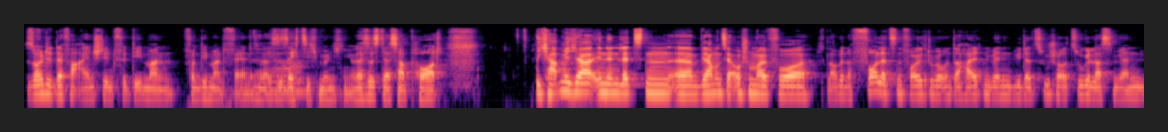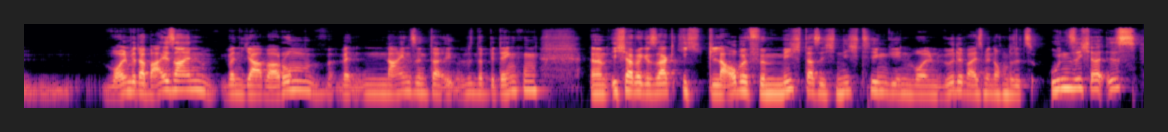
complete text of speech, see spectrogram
sollte der Verein stehen, für den man, von dem man Fan ist. Das ja. ist 60 München. Das ist der Support ich habe mich ja in den letzten, äh, wir haben uns ja auch schon mal vor, ich glaube in der vorletzten Folge darüber unterhalten, wenn wieder Zuschauer zugelassen werden. Wollen wir dabei sein? Wenn ja, warum? Wenn nein, sind da, sind da Bedenken. Ähm, ich habe gesagt, ich glaube für mich, dass ich nicht hingehen wollen würde, weil es mir noch ein bisschen zu unsicher ist.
